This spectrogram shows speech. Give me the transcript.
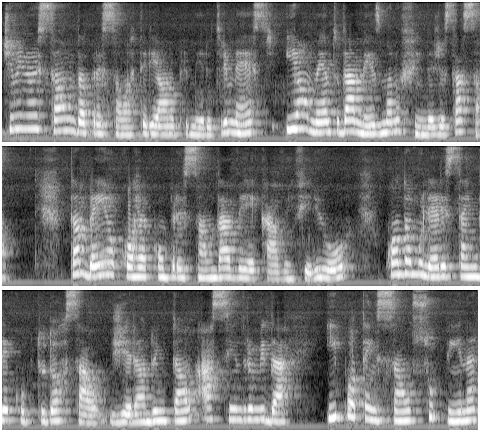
diminuição da pressão arterial no primeiro trimestre e aumento da mesma no fim da gestação. Também ocorre a compressão da veia cava inferior quando a mulher está em decúbito dorsal, gerando então a síndrome da hipotensão supina,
